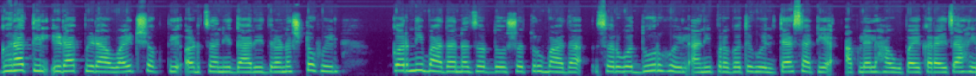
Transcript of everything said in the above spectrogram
घरातील इडापिडा वाईट शक्ती अडचणी दारिद्र्य नष्ट होईल. करणी बाधा नजर दोष शत्रू बाधा सर्व दूर होईल आणि प्रगती होईल त्यासाठी आपल्याला हा उपाय करायचा आहे.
